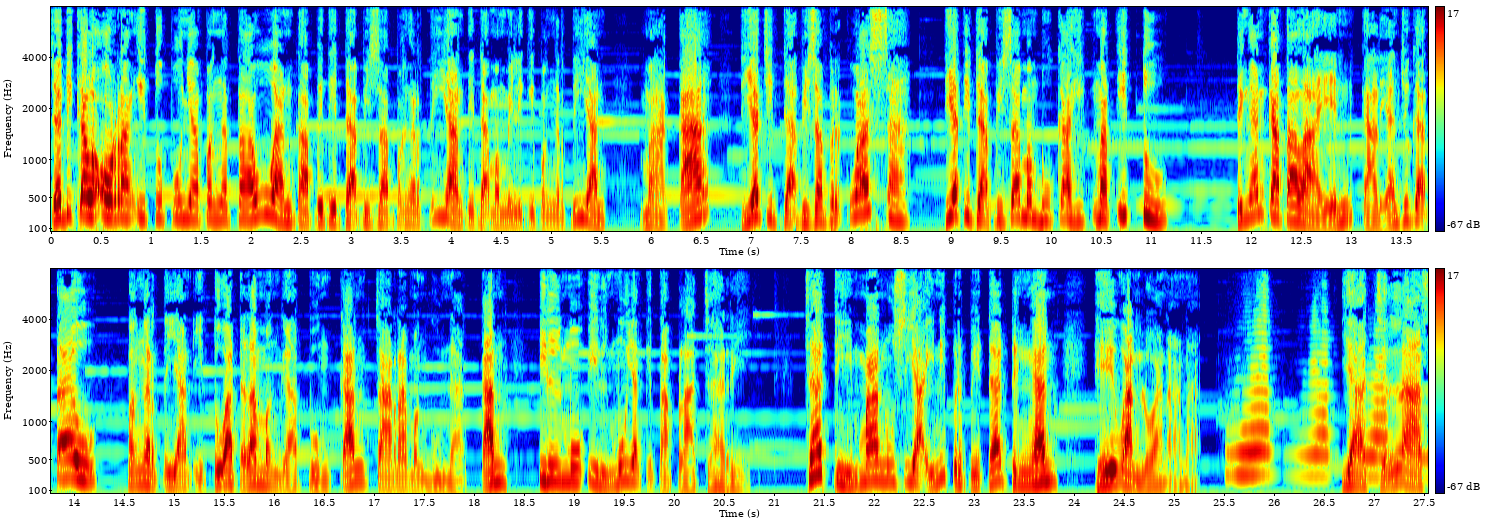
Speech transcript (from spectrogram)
Jadi kalau orang itu punya pengetahuan tapi tidak bisa pengertian, tidak memiliki pengertian, maka dia tidak bisa berkuasa. Dia tidak bisa membuka hikmat itu. Dengan kata lain, kalian juga tahu pengertian itu adalah menggabungkan cara menggunakan ilmu-ilmu yang kita pelajari. Jadi manusia ini berbeda dengan hewan loh anak-anak. Ya jelas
